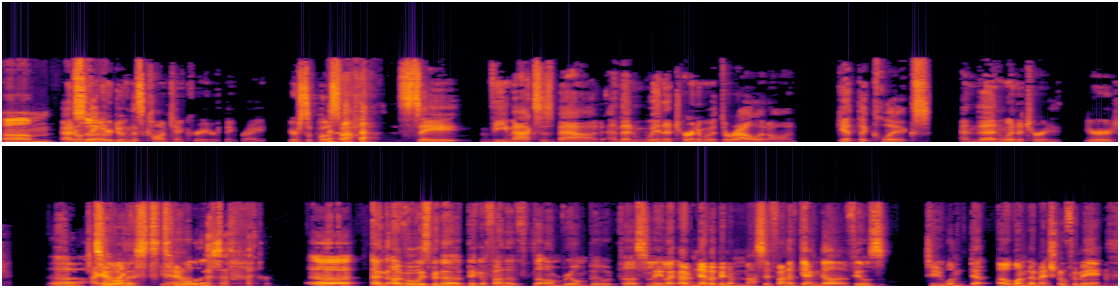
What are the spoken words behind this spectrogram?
Um, I don't so... think you're doing this content creator thing right. You're supposed to say VMAX is bad and then win a tournament with Duraludon, get the clicks, and then win a turn. You're uh, too got, honest. I, yeah. Too honest. uh, and I've always been a bigger fan of the Umbreon build personally. Like I've never been a massive fan of Gengar. It feels too one uh, one dimensional for me. Mm-hmm.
